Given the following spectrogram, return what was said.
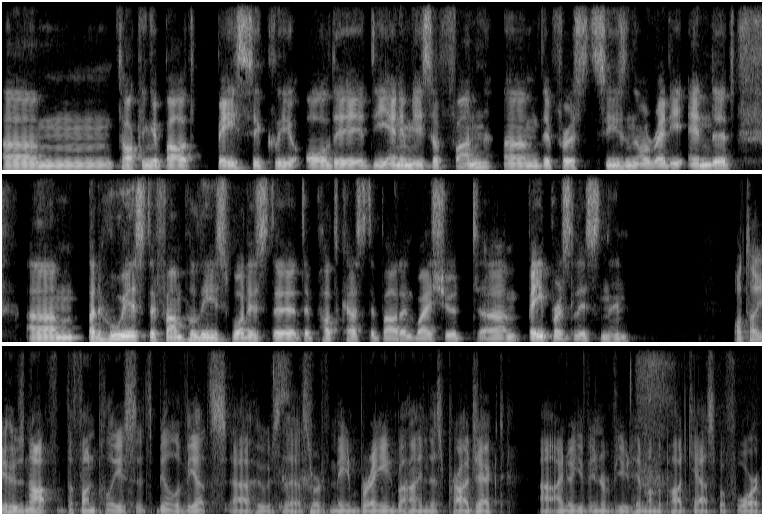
um, talking about basically all the the enemies of fun. Um, the first season already ended. Um, but who is the Fun Police? What is the the podcast about, and why should um, vapers listen in? I'll tell you who's not the Fun Police. It's Bill Wirtz, uh, who's the sort of main brain behind this project. Uh, I know you've interviewed him on the podcast before.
